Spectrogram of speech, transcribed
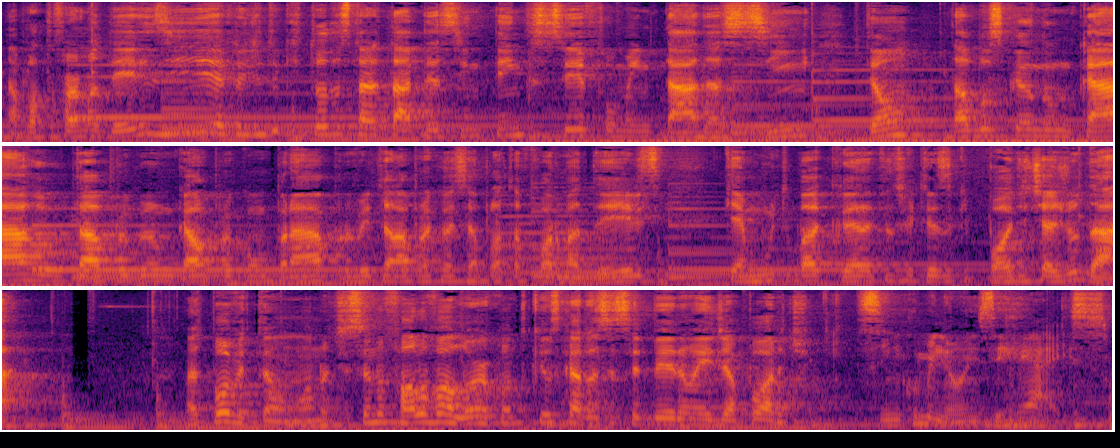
na plataforma deles e acredito que toda startup assim tem que ser fomentada assim. Então, tá buscando um carro, tá procurando um carro para comprar, aproveita lá para conhecer a plataforma deles, que é muito bacana, tenho certeza que pode te ajudar. Mas, pô, Vitão, a notícia não fala o valor. Quanto que os caras receberam aí de aporte? 5 milhões de reais.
